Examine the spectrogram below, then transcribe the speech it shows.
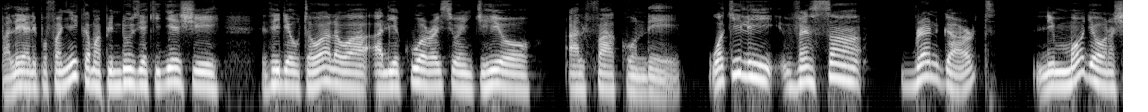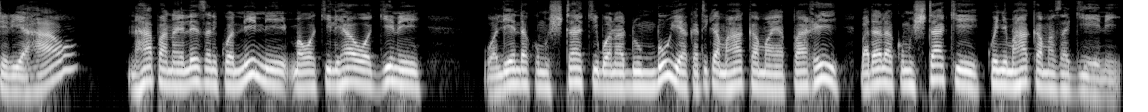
pale alipofanyika mapinduzi ya kijeshi dhidi ya utawala wa aliyekuwa rais wa nchi hiyo Alpha Conde. Wakili Vincent Brengart ni mmoja wa wanasheria hao, na hapa anaeleza ni kwa nini mawakili hao wa Guini walienda kumshtaki bwana Dumbuya katika mahakama ya Paris badala ya kumshtaki kwenye mahakama za Guini.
